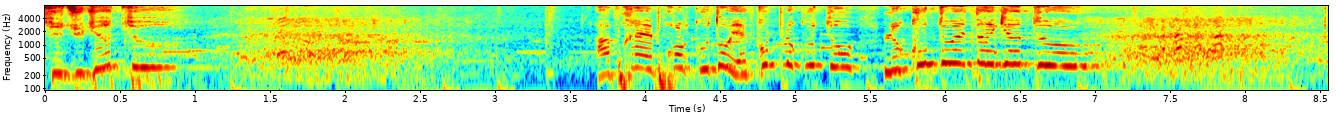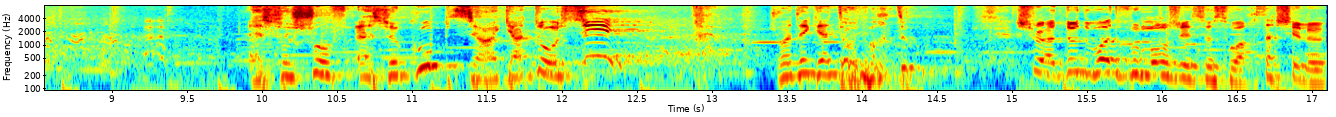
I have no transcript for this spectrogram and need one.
C'est du gâteau Après, elle prend le couteau elle coupe le couteau. Le couteau est un gâteau. Elle se chauffe, elle se coupe, c'est un gâteau aussi. Je vois des gâteaux partout. Je suis à deux doigts de vous manger ce soir, sachez-le.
